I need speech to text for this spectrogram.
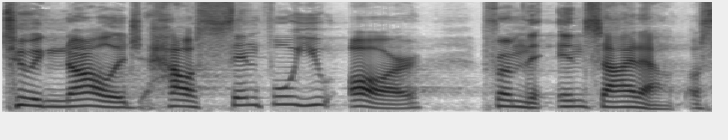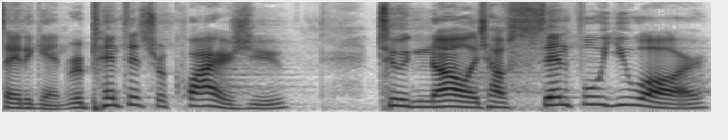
to acknowledge how sinful you are from the inside out. I'll say it again. Repentance requires you to acknowledge how sinful you are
